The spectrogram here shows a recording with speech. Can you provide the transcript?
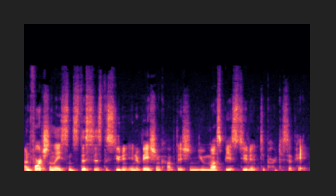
Unfortunately, since this is the student innovation competition, you must be a student to participate.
